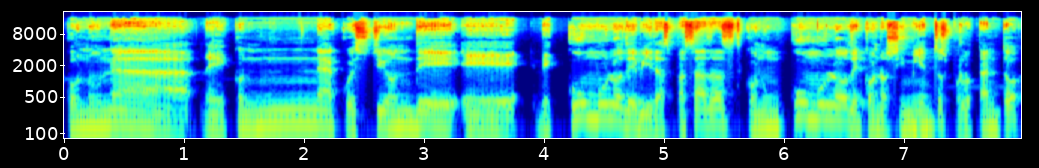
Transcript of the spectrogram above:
con una, eh, con una cuestión de, eh, de cúmulo de vidas pasadas, con un cúmulo de conocimientos, por lo tanto,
